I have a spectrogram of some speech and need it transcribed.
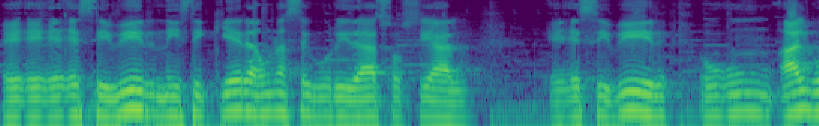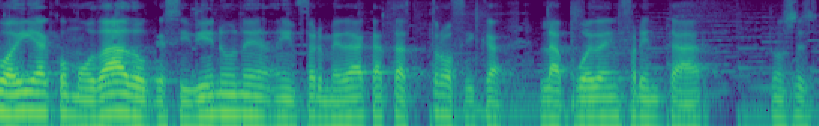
exhibir ni siquiera una seguridad social, exhibir un, algo ahí acomodado que si viene una enfermedad catastrófica la pueda enfrentar. Entonces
